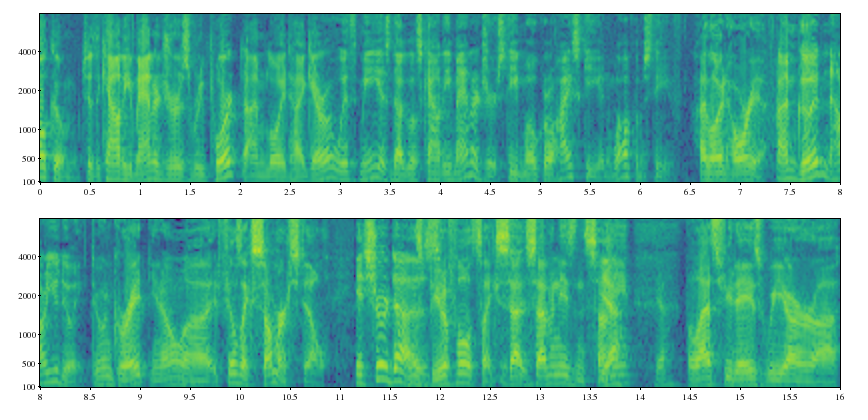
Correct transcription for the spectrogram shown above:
Welcome to the County Manager's Report. I'm Lloyd Higuera. With me is Douglas County Manager Steve Mokro and welcome, Steve. Hi, Lloyd. How are you? I'm good, and how are you doing? Doing great. You know, uh, it feels like summer still. It sure does. It's beautiful. It's like se- 70s and sunny. Yeah, yeah. The last few days, we are uh,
